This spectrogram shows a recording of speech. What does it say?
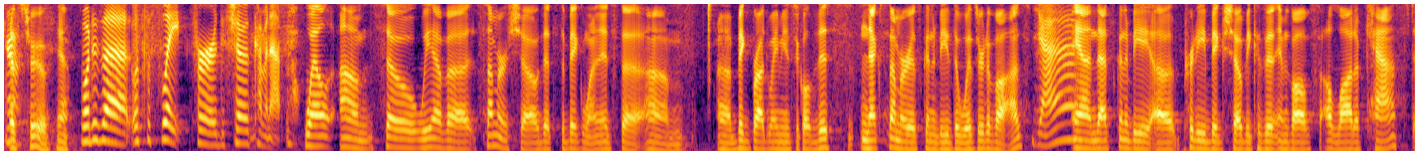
That's true, yeah. What is a, what's the slate for these shows coming up? Well, um, so we have a summer show that's the big one. It's the um, uh, big Broadway musical. This next summer is going to be The Wizard of Oz. Yes. And that's going to be a pretty big show because it involves a lot of cast.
